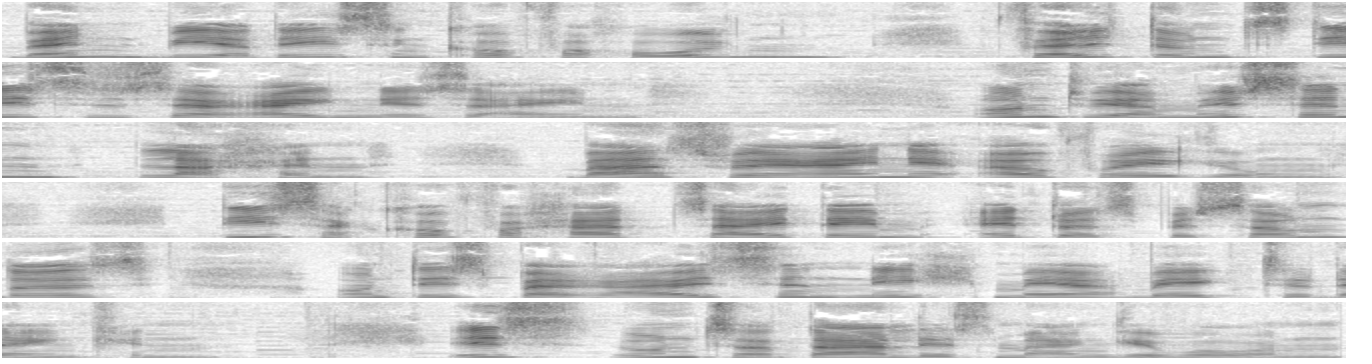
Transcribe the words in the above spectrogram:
wenn wir diesen Koffer holen, fällt uns dieses Ereignis ein. Und wir müssen lachen. Was für eine Aufregung. Dieser Koffer hat seitdem etwas Besonderes und ist bei Reisen nicht mehr wegzudenken. Ist unser Talisman geworden.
